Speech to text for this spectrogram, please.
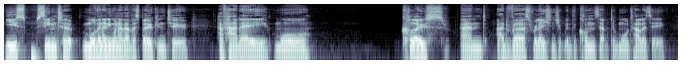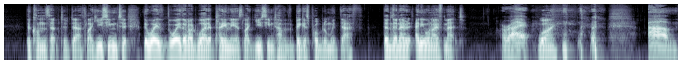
you seem to, more than anyone I've ever spoken to, have had a more close and adverse relationship with the concept of mortality the concept of death. Like you seem to the way the way that I'd word it plainly is like you seem to have the biggest problem with death than than anyone I've met. Right. Why? um,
